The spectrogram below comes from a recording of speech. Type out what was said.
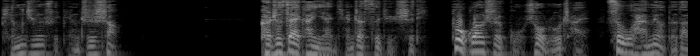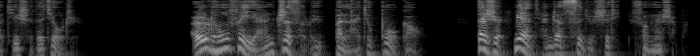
平均水平之上。可是再看眼前这四具尸体，不光是骨瘦如柴，似乎还没有得到及时的救治。儿童肺炎致死率本来就不高，但是面前这四具尸体说明什么？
